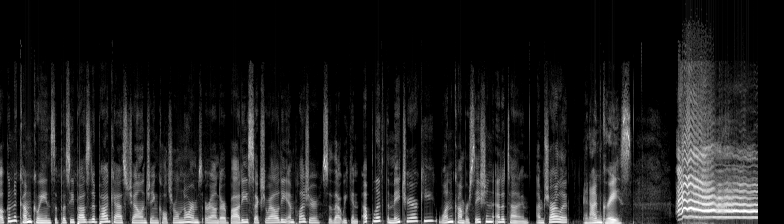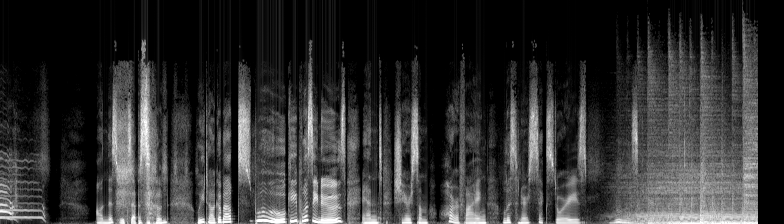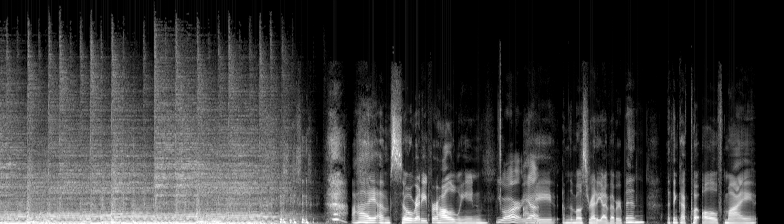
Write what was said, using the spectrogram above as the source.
Welcome to Come Queens, the pussy positive podcast challenging cultural norms around our body, sexuality, and pleasure so that we can uplift the matriarchy one conversation at a time. I'm Charlotte. And I'm Grace. Ah! On this week's episode, we talk about spooky pussy news and share some horrifying listener sex stories. Ooh, scary. I am so ready for Halloween. You are, yeah. I am the most ready I've ever been. I think I've put all of my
